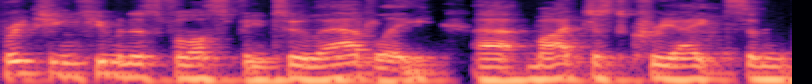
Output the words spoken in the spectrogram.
preaching humanist philosophy too loudly uh, might just create some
